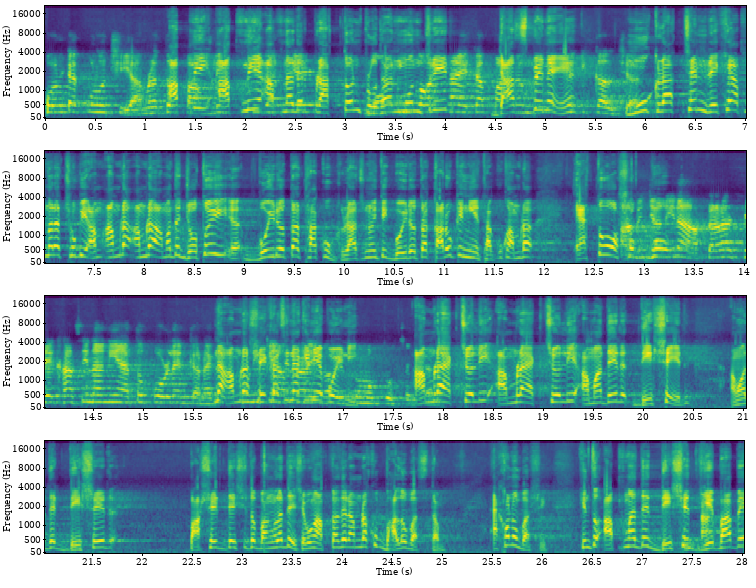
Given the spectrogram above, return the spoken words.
কোনটা কুরুচি আমরা তো আপনি আপনি আপনাদের প্রাক্তন প্রধানমন্ত্রীর ডাস্টবিনে মুখ রাখছেন রেখে আপনারা ছবি আমরা আমরা আমাদের যতই বৈরতা থাকুক রাজনৈতিক বৈরতা কারোকে নিয়ে থাকুক আমরা এত অসভ্য জানি না আপনারা শেখ হাসিনা নিয়ে এত পড়লেন কেন? না আমরা শেখ হাসিনাকে নিয়ে পড়িনি। আমরা অ্যাকচুয়ালি আমরা অ্যাকচুয়ালি আমাদের দেশের আমাদের দেশের পাশের দেশই তো বাংলাদেশ এবং আপনাদের আমরা খুব ভালোবাসতাম এখনও বাসি। কিন্তু আপনাদের দেশে যেভাবে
